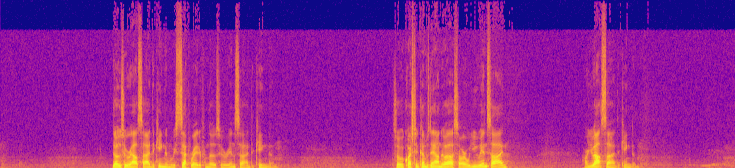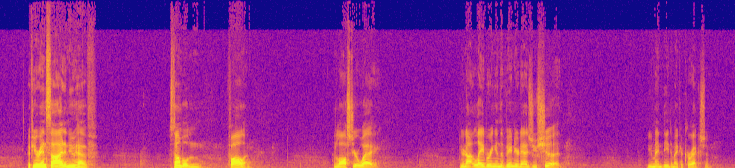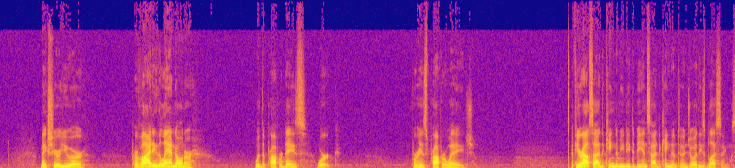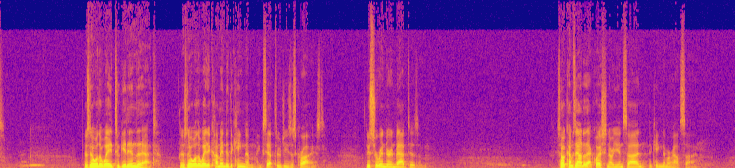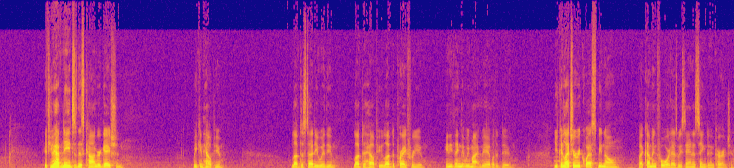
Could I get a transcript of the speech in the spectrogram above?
Those who are outside the kingdom will be separated from those who are inside the kingdom. So the question comes down to us are you inside? Are you outside the kingdom? If you're inside and you have stumbled and fallen and lost your way, you're not laboring in the vineyard as you should. You may need to make a correction. Make sure you are providing the landowner with the proper day's work for his proper wage. If you're outside the kingdom, you need to be inside the kingdom to enjoy these blessings. There's no other way to get into that. There's no other way to come into the kingdom except through Jesus Christ, through surrender and baptism. So it comes down to that question are you inside the kingdom or outside? If you have needs of this congregation, we can help you. Love to study with you, love to help you, love to pray for you. Anything that we might be able to do. You can let your requests be known by coming forward as we stand and sing to encourage you.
